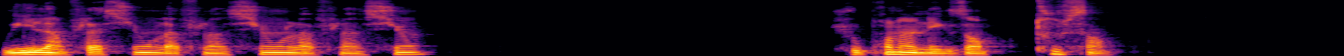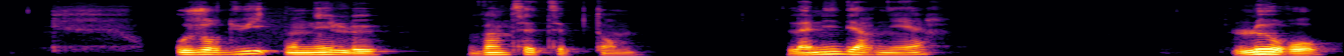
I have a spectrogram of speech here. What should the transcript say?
Oui, l'inflation, l'inflation, l'inflation. Je vais vous prendre un exemple tout simple. Aujourd'hui, on est le 27 septembre. L'année dernière, l'euro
